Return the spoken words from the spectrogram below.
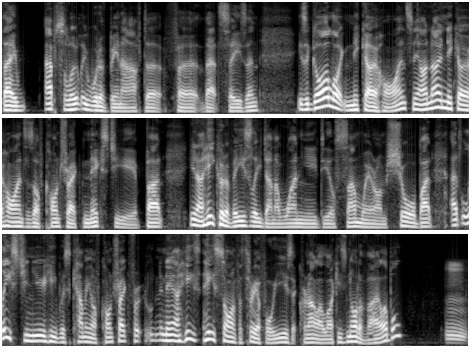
they absolutely would have been after for that season is a guy like Nicho Hynes. Now, I know Nicho Hynes is off contract next year, but, you know, he could have easily done a one year deal somewhere, I'm sure. But at least you knew he was coming off contract for. Now, he's he's signed for three or four years at Cronulla. Like, he's not available. Mm.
